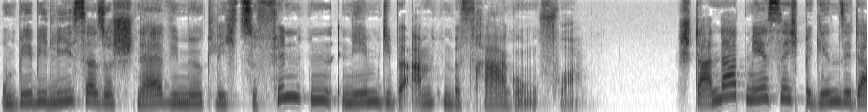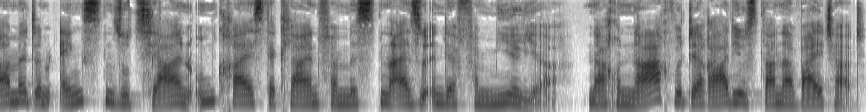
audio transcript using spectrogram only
Um Baby Lisa so schnell wie möglich zu finden, nehmen die Beamten Befragungen vor. Standardmäßig beginnen sie damit im engsten sozialen Umkreis der kleinen Vermissten, also in der Familie. Nach und nach wird der Radius dann erweitert.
